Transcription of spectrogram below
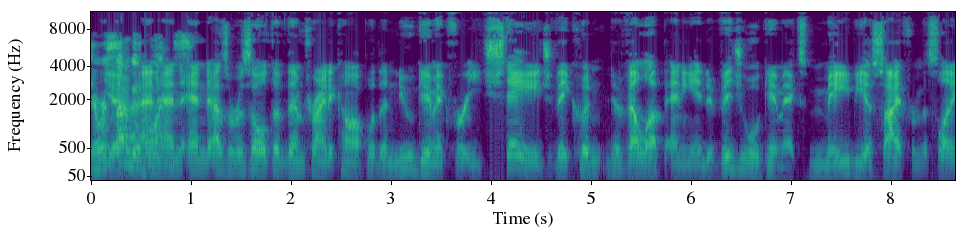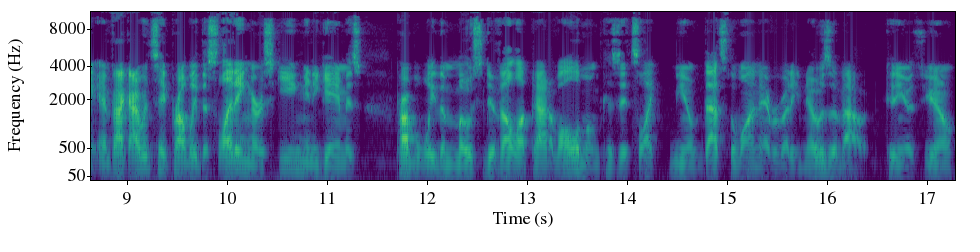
There were yeah, some good and, ones. And, and as a result of them trying to come up with a new gimmick for each stage, they couldn't develop any individual gimmicks, maybe aside from the sledding. In fact, I would say probably the sledding or skiing minigame is probably the most developed out of all of them because it's like, you know, that's the one everybody knows about. you know, you know,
